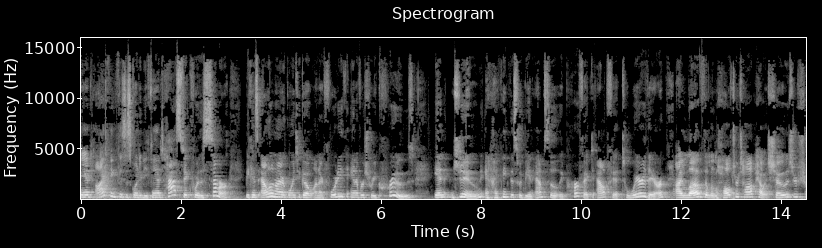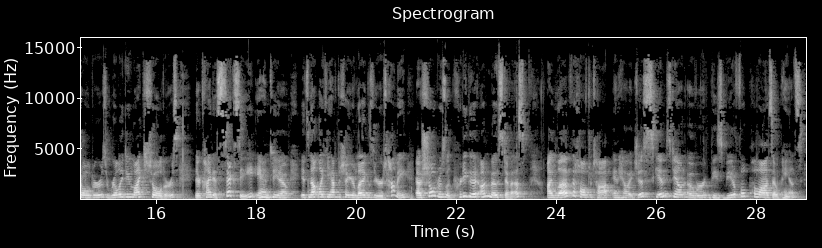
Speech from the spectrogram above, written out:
And I think this is going to be fantastic for the summer because Alan and I are going to go on our 40th anniversary cruise in June, and I think this would be an absolutely perfect outfit to wear there. I love the little halter top, how it shows your shoulders, really do like shoulders. They're kind of sexy, and you know, it's not like you have to show your legs or your tummy. Our shoulders look pretty good on most of us. I love the halter top and how it just skims down over these beautiful palazzo pants.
